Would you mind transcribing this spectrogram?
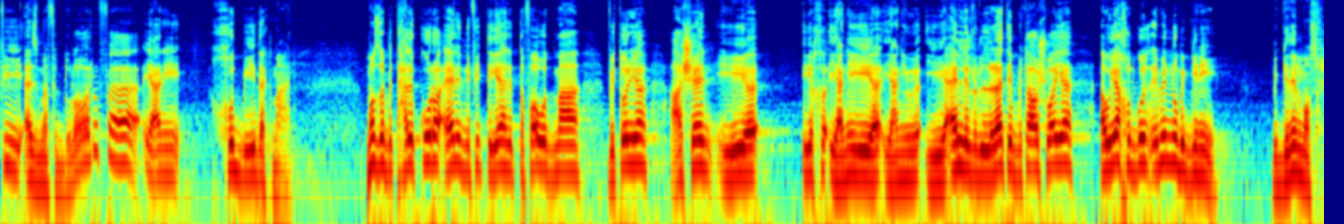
في أزمة في الدولار فيعني خد بإيدك معانا. مصدر باتحاد الكورة قال إن في اتجاه للتفاوض مع فيتوريا عشان. يخ... يعني يعني يقلل الراتب بتاعه شوية أو ياخد جزء منه بالجنيه بالجنيه المصري.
